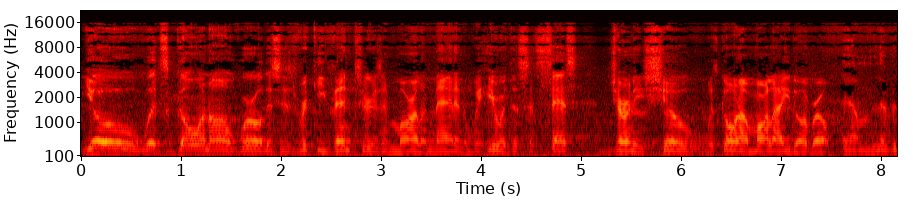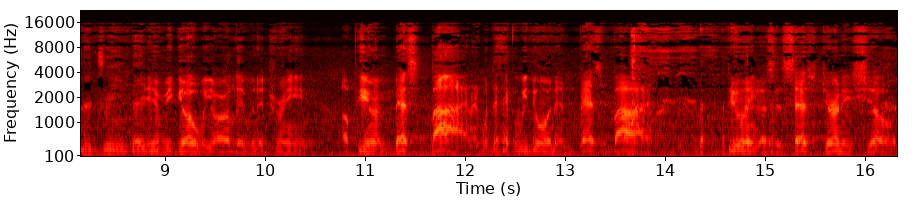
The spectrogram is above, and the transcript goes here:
Yo, what's going on, world? This is Ricky Venters and Marlon Madden, and we're here with the Success Journey Show. What's going on, Marlon? How you doing, bro? Hey, I'm living a dream, baby. Here we go. We are living a dream up here in Best Buy. Like, what the heck are we doing in Best Buy? Doing a Success Journey Show.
